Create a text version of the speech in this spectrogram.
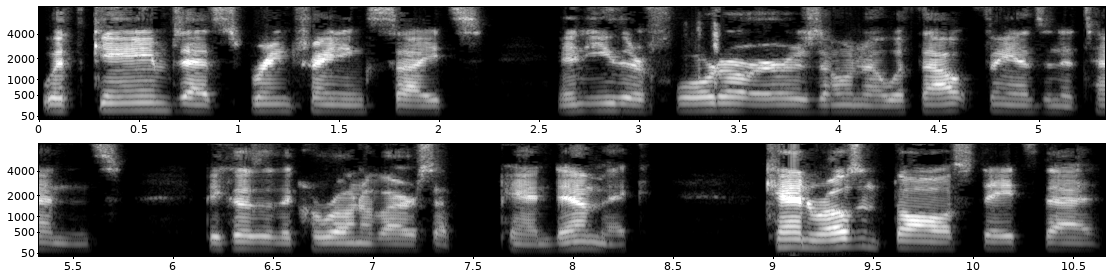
with games at spring training sites in either Florida or Arizona without fans in attendance because of the coronavirus pandemic. Ken Rosenthal states that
